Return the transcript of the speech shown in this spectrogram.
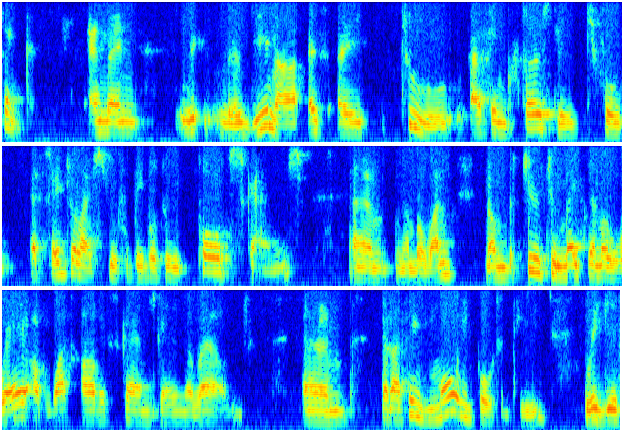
think, and then we, the Yima is a tool, I think, firstly for a centralized tool for people to report scams. Um, number one, number two, to make them aware of what are the scams going around. Um, but I think more importantly, we give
